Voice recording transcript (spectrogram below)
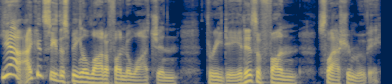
Yeah, I could see this being a lot of fun to watch in 3D. It is a fun slasher movie.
